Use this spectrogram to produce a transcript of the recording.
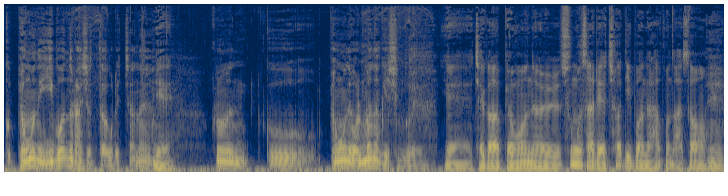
그 병원에 입원을 하셨다고 그랬잖아요. 네. 그러면 그 병원에 얼마나 계신 거예요? 예, 제가 병원을 스무 살에 첫 입원을 하고 나서 예.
